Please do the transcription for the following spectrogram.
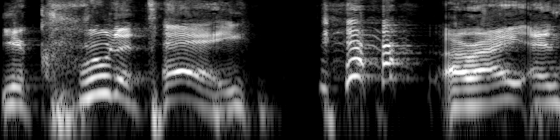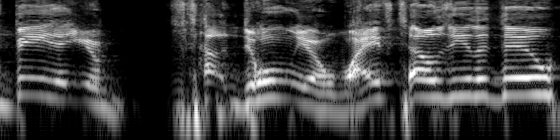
your crudite, all right, and b that you're t- doing what your wife tells you to do.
